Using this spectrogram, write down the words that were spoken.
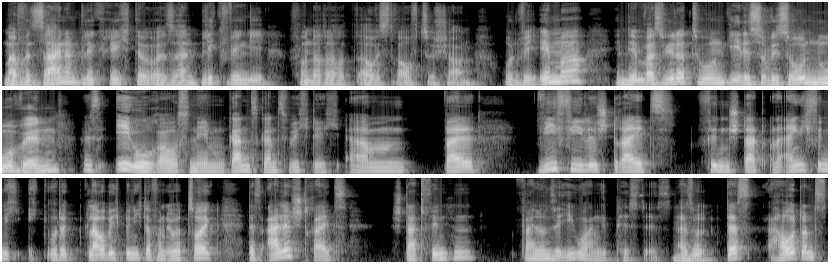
mal von seinem Blickrichter oder seinem Blickwinkel von dort aus drauf zu schauen. Und wie immer, in dem, was wir da tun, geht es sowieso nur, wenn. Das Ego rausnehmen, ganz, ganz wichtig. Ähm, weil wie viele Streits finden statt? Oder eigentlich finde ich, oder glaube ich, bin ich davon überzeugt, dass alle Streits stattfinden, weil unser Ego angepisst ist. Mhm. Also das haut uns,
